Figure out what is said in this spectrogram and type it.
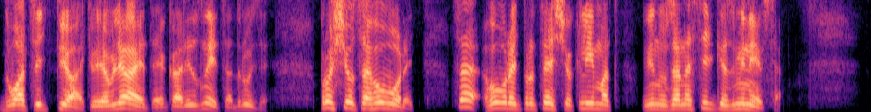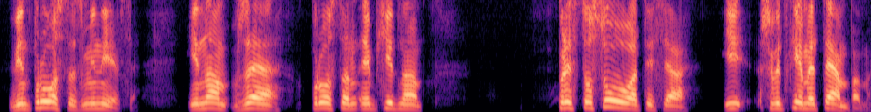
25. Уявляєте, яка різниця, друзі? Про що це говорить? Це говорить про те, що клімат він вже настільки змінився. Він просто змінився. І нам вже просто необхідно пристосовуватися і швидкими темпами.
